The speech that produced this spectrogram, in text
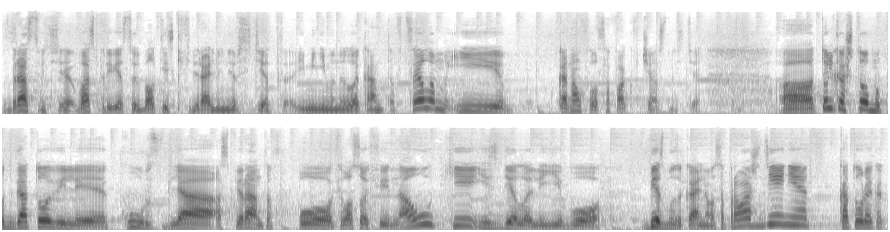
Здравствуйте! Вас приветствует Балтийский федеральный университет имени Мануила Канта в целом и канал Философак в частности. А, только что мы подготовили курс для аспирантов по философии науки и сделали его без музыкального сопровождения, которое, как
